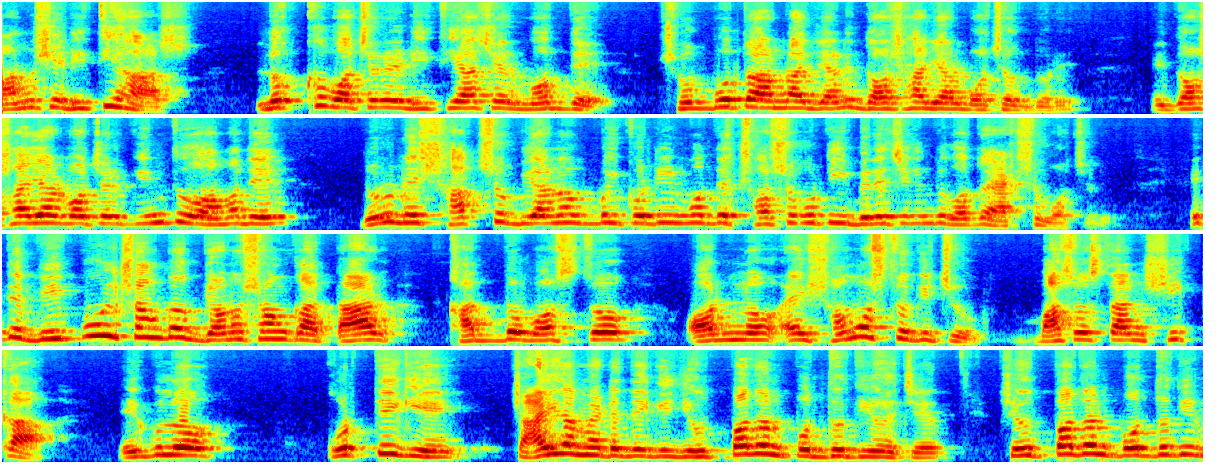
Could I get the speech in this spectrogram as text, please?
মানুষের ইতিহাস লক্ষ বছরের ইতিহাসের মধ্যে সভ্যতা আমরা জানি দশ হাজার বছর ধরে। এই দশ হাজার বছর কিন্তু আমাদের ধরুন এই সাতশো বিরানব্বই কোটির মধ্যে ছশো কোটি বেড়েছে কিন্তু গত একশো বছরে। এতে বিপুল সংখ্যক জনসংখ্যা, তার খাদ্য, বস্ত্র, অন্ন, এই সমস্ত কিছু, বাসস্থান, শিক্ষা, এগুলো করতে গিয়ে, চাহিদা মেটাতে গিয়ে যে উৎপাদন পদ্ধতি হয়েছে, সেই উৎপাদন পদ্ধতির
